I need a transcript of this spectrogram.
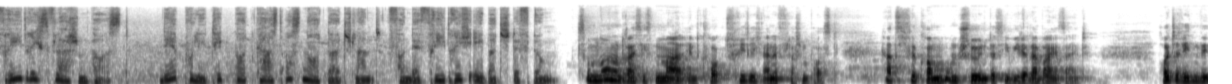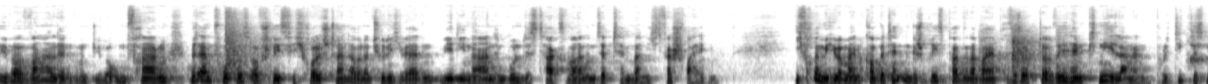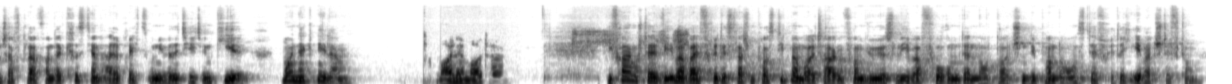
Friedrichs Flaschenpost, der Politik-Podcast aus Norddeutschland von der Friedrich-Ebert-Stiftung. Zum 39. Mal entkorkt Friedrich eine Flaschenpost. Herzlich willkommen und schön, dass ihr wieder dabei seid. Heute reden wir über Wahlen und über Umfragen mit einem Fokus auf Schleswig-Holstein, aber natürlich werden wir die nahenden Bundestagswahl im September nicht verschweigen. Ich freue mich über meinen kompetenten Gesprächspartner dabei, Professor Dr. Wilhelm Kneelangen, Politikwissenschaftler von der Christian-Albrechts-Universität in Kiel. Moin, Herr Kneelang. Moin, Herr Molthagen. Die Fragen stellt wie immer bei Friedrichs Flaschenpost Dietmar Molthagen vom Julius Leber Forum der Norddeutschen Dependance der Friedrich-Ebert-Stiftung.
